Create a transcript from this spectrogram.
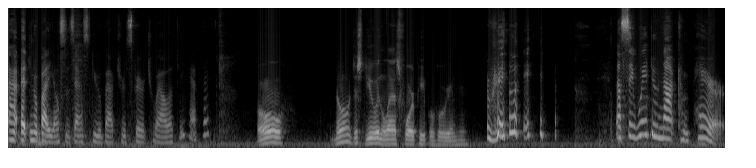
Uh, uh, nobody else has asked you about your spirituality, have they? Oh, no, just you and the last four people who were in here. Really? now, see, we do not compare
